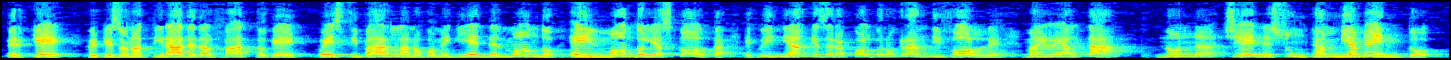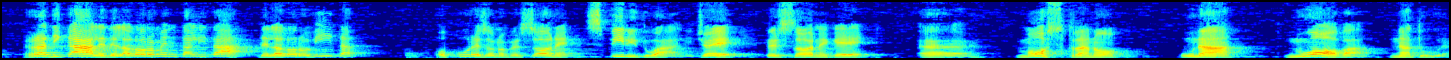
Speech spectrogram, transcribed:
Perché? perché sono attirate dal fatto che questi parlano come chi è del mondo e il mondo li ascolta e quindi anche se raccolgono grandi folle, ma in realtà non c'è nessun cambiamento radicale della loro mentalità, della loro vita, oppure sono persone spirituali, cioè persone che eh, mostrano una nuova natura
